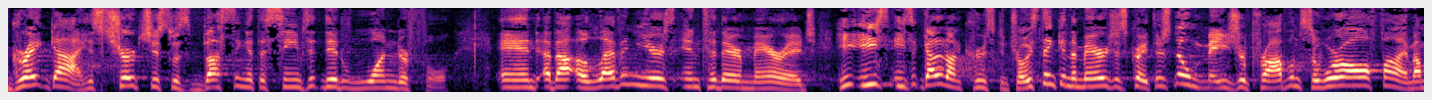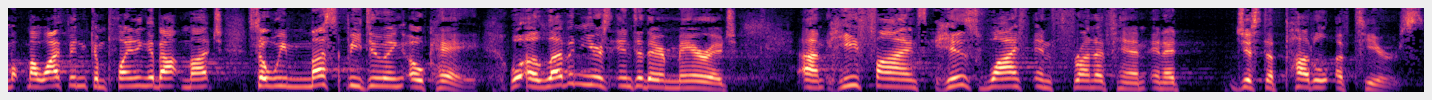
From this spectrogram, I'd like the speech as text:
great guy. His church just was busting at the seams. It did wonderful. And about 11 years into their marriage, he, he's, he's got it on cruise control. He's thinking the marriage is great. There's no major problem, so we're all fine. My, my wife isn't complaining about much, so we must be doing okay. Well, 11 years into their marriage, um, he finds his wife in front of him in a, just a puddle of tears.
